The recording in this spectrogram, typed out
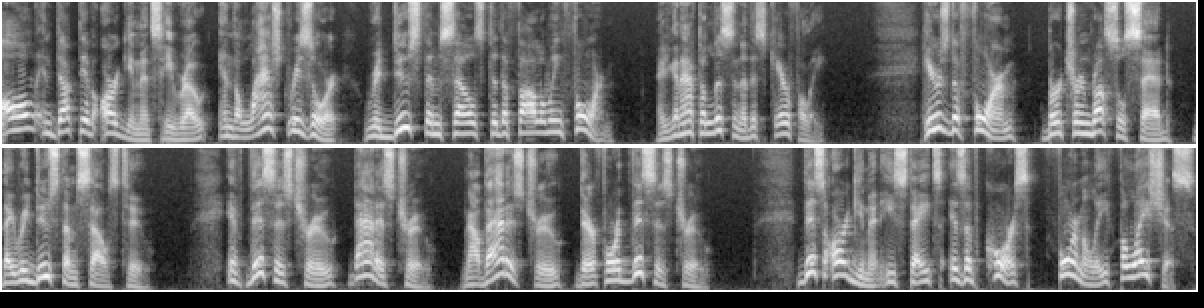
All inductive arguments, he wrote, in the last resort reduce themselves to the following form. Now you're going to have to listen to this carefully. Here's the form Bertrand Russell said they reduce themselves to. If this is true, that is true. Now that is true, therefore this is true. This argument, he states, is of course formally fallacious.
